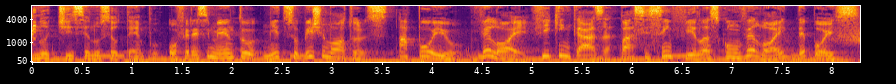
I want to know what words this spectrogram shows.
Notícia no seu tempo. Oferecimento Mitsubishi Motors. Apoio Veloy. Fique em casa. Passe sem filas com o Veloy depois.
